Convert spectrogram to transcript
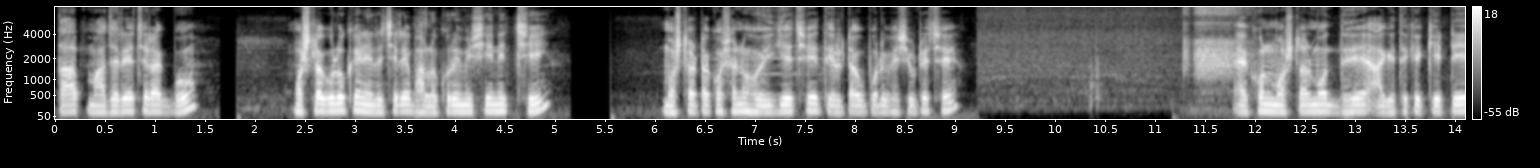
তাপ মাঝারি আছে রাখব। মশলাগুলোকে নেড়েচেড়ে ভালো করে মিশিয়ে নিচ্ছি। মশলাটা কষানো হয়ে গিয়েছে, তেলটা উপরে ভেসে উঠেছে। এখন মশলার মধ্যে আগে থেকে কেটে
